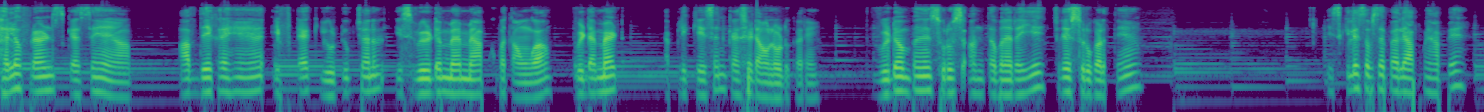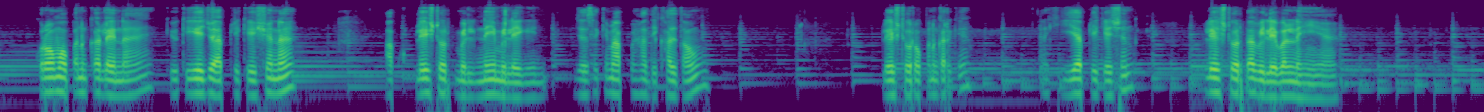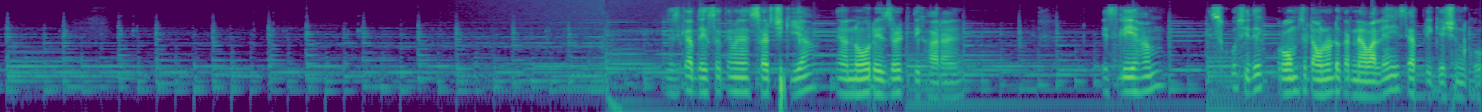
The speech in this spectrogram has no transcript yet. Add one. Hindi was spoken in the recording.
हेलो फ्रेंड्स कैसे हैं आप? आप देख रहे हैं इफटेक यूट्यूब चैनल। इस वीडियो में मैं आपको बताऊँगा विडामेट एप्लीकेशन कैसे डाउनलोड करें। वीडियो में शुरू से अंत बने रहिए। चलिए शुरू करते हैं। इसके लिए सबसे पहले आपको यहाँ पे क्रोम ओपन कर लेना है क्योंकि ये जो एप्लीकेशन है आपको प्ले स्टोर मिल, नहीं मिलेगी। जैसे कि मैं आपको यहाँ दिखा देता हूँ। प्ले स्टोर ओपन करके। ये एप्लीकेशन प्ले स्टोर पर अवेलेबल नहीं है। जैसे कि आप देख सकते हैं, मैंने सर्च किया, यहाँ नो रिज़ल्ट दिखा रहा है। इसलिए हम इसको सीधे क्रोम से डाउनलोड करने वाले हैं, इस एप्लीकेशन को।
